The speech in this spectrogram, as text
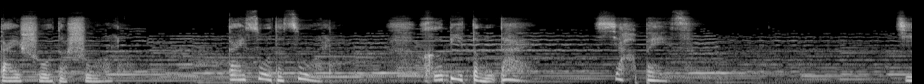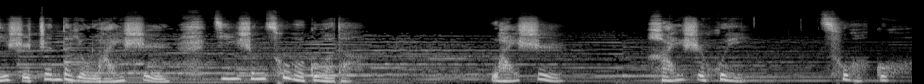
该说的说了，该做的做了，何必等待下辈子？即使真的有来世今生错过的来世还是会错过。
